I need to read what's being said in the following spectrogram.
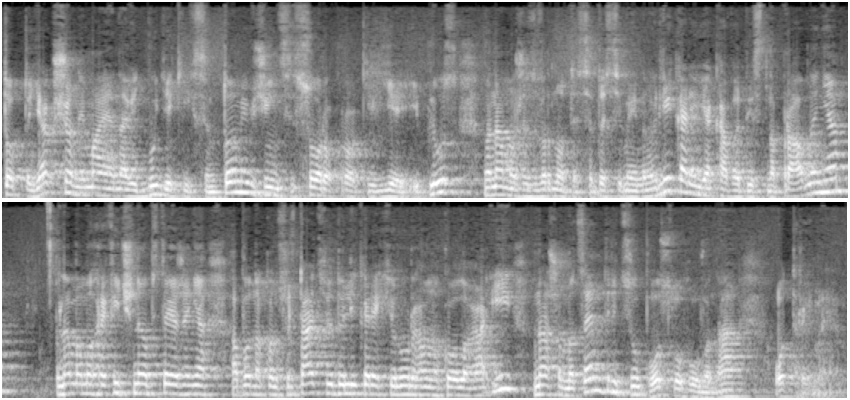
Тобто, якщо немає навіть будь-яких симптомів, жінці 40 років є і плюс, вона може звернутися до сімейного лікаря, яка видасть направлення. На мамографічне обстеження або на консультацію до лікаря-хірурга-онколога, і в нашому центрі цю послугу вона отримає.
